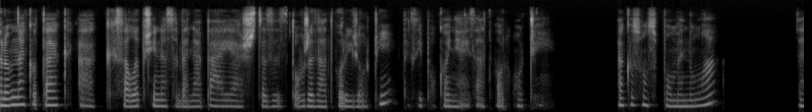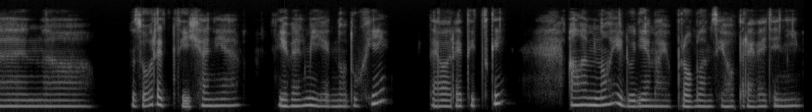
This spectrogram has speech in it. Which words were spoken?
Rovnako tak, ak sa lepšie na seba napájaš cez to, že zatvoríš oči, tak si pokojne aj zatvor oči. Ako som spomenula, ten vzorec dýchania je veľmi jednoduchý, teoreticky, ale mnohí ľudia majú problém s jeho prevedením.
